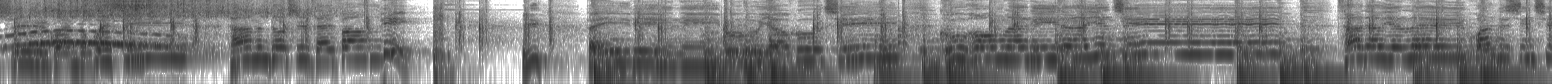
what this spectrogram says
是关东关西，他们都是在放屁。，baby，你不要哭泣，哭红了你的眼睛，擦掉眼泪，换个心情，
